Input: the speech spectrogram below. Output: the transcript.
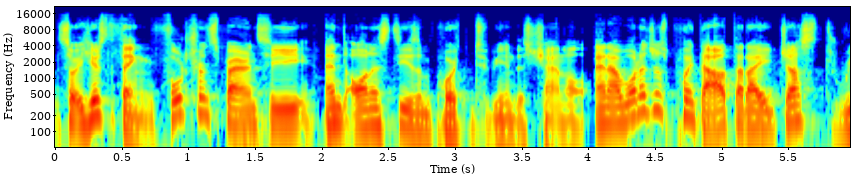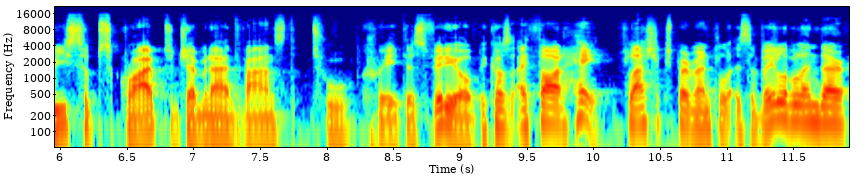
So here's the thing, full transparency and honesty is important to me in this channel. And I wanna just point out that I just resubscribed to Gemini Advanced to create this video because I thought, hey, Flash Experimental is available in there,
